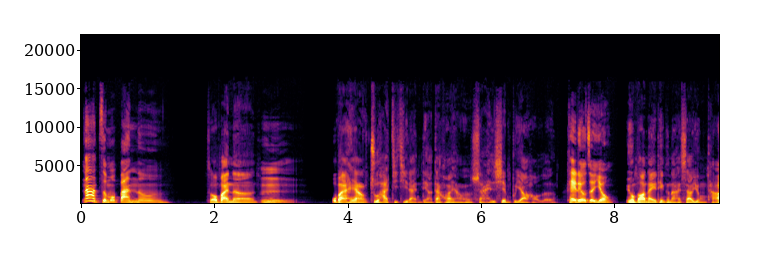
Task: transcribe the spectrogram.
那怎么办呢？怎么办呢？嗯，我本来很想祝他鸡鸡烂掉，但后来想说，算还是先不要好了，可以留着用，因为我不知道哪一天可能还是要用它。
